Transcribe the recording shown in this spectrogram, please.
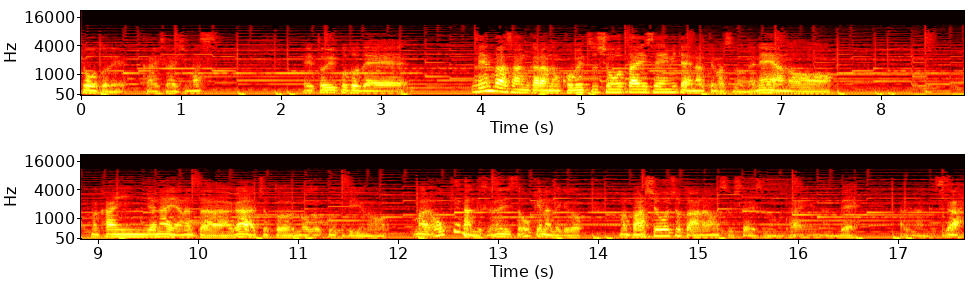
京都で開催します。えということで、メンバーさんからの個別招待制みたいになってますのでね、あのまあ、会員じゃないあなたがちょっと覗くっていうのを、まあ、OK なんですよね。実は OK なんだけど、まあ、場所をちょっとアナウンスしたりするのも大変なんで、あれなんですが、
